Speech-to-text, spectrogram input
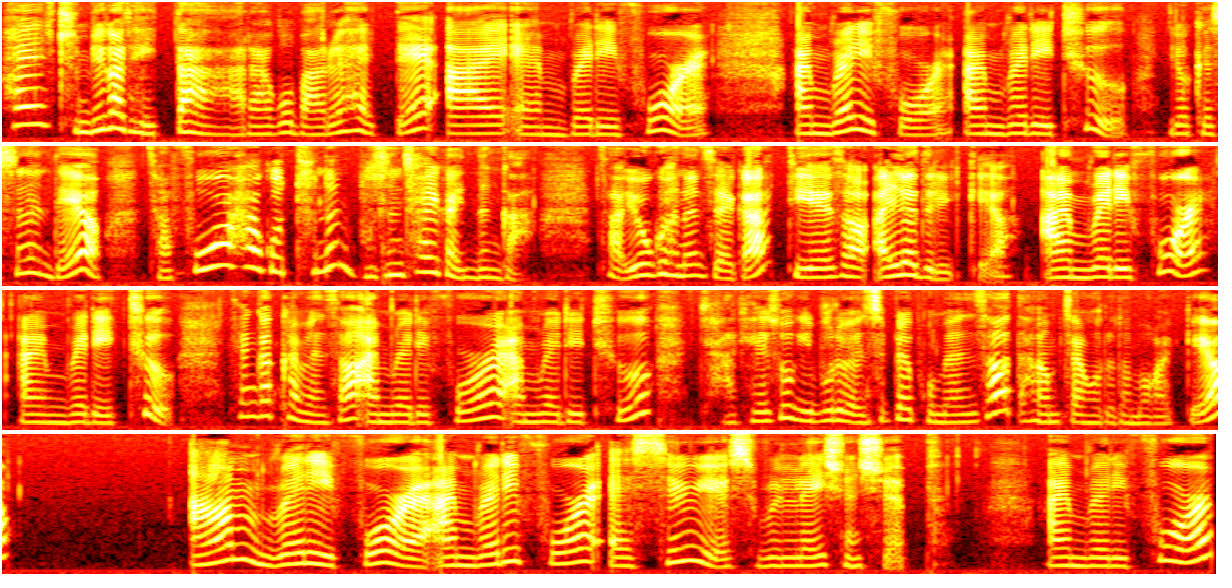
할 준비가 돼 있다. 라고 말을 할 때, I am ready for, I'm ready for, I'm ready to. 이렇게 쓰는데요. 자, for하고 to는 무슨 차이가 있는가? 자, 요거는 제가 뒤에서 알려드릴게요. I'm ready for, I'm ready to. 생각하면서 I'm ready for, I'm ready to. 자, 계속 입으로 연습해 보면서 다음 장으로 넘어갈게요. I'm ready for, I'm ready for a serious relationship. I'm ready for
